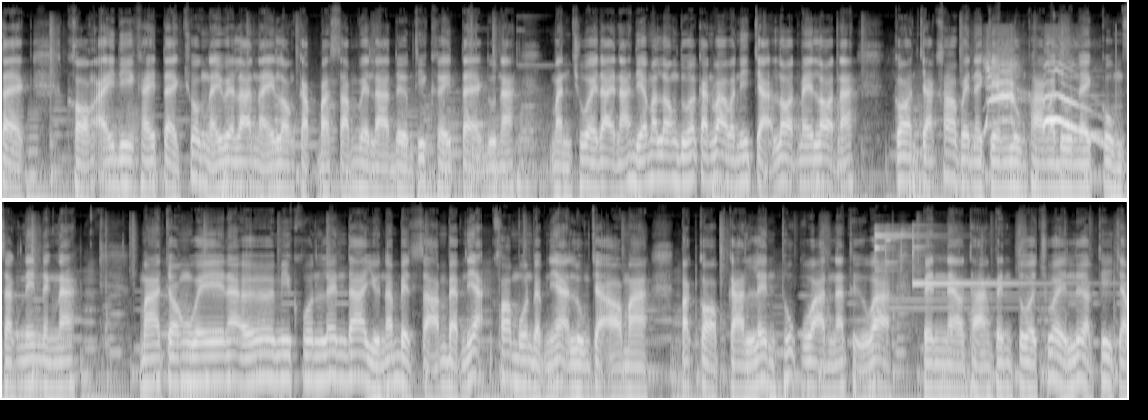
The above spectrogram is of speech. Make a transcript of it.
แตกของ ID ใครแตกช่วงไหนเวลาไหนลองกลับมาซ้ำเวลาเดิมที่เคยแตกดูนะ มันช่วยได้นะ เดี๋ยวมาลองดูกันว่าวันนี้จะรอดไม่รอดนะ ก่อนจะเข้าไปในเกมลุงพามาดูในกลุ่มสักนิดหนึ่งนะ มาจองเวนะเออ มีคนเล่นได้อยู่นะเบ็ด3แบบเนี้ยข้อมูลแบบเนี้ยลุงจะเอามาประกอบการเล่นทุกวันนะ ถือว่าเป็นแนวทางเป็นตัวช่วยเลือกที่จะ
